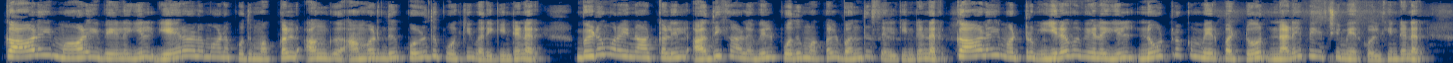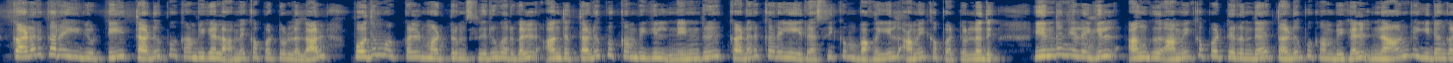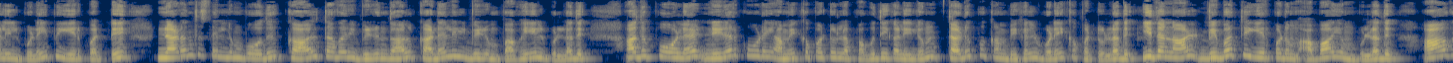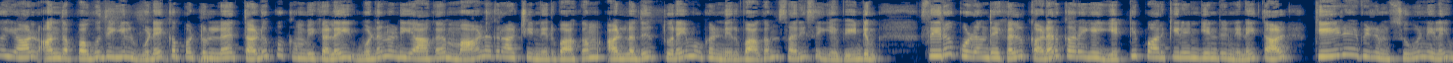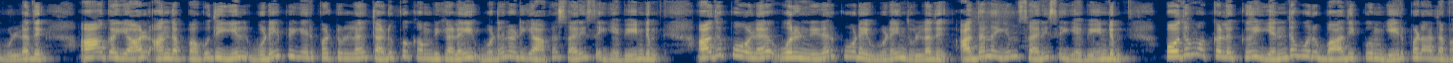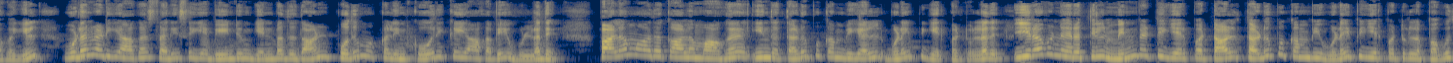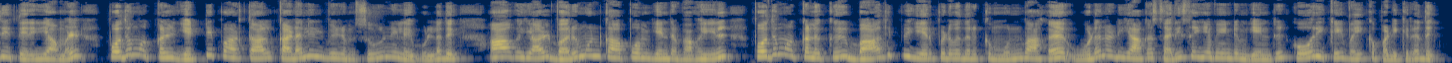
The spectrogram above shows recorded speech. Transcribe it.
காலை மாலை வேளையில் ஏராளமான பொதுமக்கள் அங்கு அமர்ந்து பொழுதுபோக்கி வருகின்றனர். விடுமுறை நாட்களில் அதிக அளவில் பொதுமக்கள் வந்து செல்கின்றனர். காலை மற்றும் இரவு வேளையில் நூற்றுக்கும் மேற்பட்டோர் நடைபயிற்சி மேற்கொள்கின்றனர். கடற்கரையொட்டி தடுப்பு கம்பிகள் அமைக்கப்பட்டுள்ளதால் பொதுமக்கள் மற்றும் சிறுவர்கள் அந்த தடுப்பு கம்பியில் நின்று கடற்கரையை ரசிக்கும் வகையில் அமைக்கப்பட்டுள்ளது. இந்த நிலையில் அங்கு அமைக்கப்பட்டிருந்த தடுப்பு கம்பிகள் நான்கு இடங்களில் உடைப்பு ஏற்பட்டு நடந்து செல்லும் போது கால் தவறி விழுந்தால் கடலில் விழும் வகையில் உள்ளது. அதுபோல நிழற்கூடை அமைக்கப்பட்டுள்ள பகுதிகளிலும் தடுப்பு கம்பிகள் உடைக்கப்பட்டுள்ளது. இதனால் விபத்து ஏற்படும் அபாயம் உள்ளது. ஆகையால் அந்த பகுதியில் உடைக்கப்பட்டுள்ள தடுப்பு கம்பிகளை உடனடியாக மாநகராட்சி நிர்வாகம் அல்லது துறைமுக நிர்வாகம் சரி செய்ய வேண்டும். சிறு குழந்தைகள் கடற்கரையை எட்டி பார்க்கிறேன் என்று நினைத்தால் கீழே விழும் சூழ்நிலை உள்ளது. ஆகையால் அந்த பகுதியில் உடைப்பு ஏற்பட்டுள்ள தடுப்பு கம்பிகளை உடனடியாக சரி செய்ய வேண்டும். அதுபோல ஒரு நிழற்கூடை உடைந்துள்ளது. அதனையும் சரி செய்ய வேண்டும். பொதுமக்களுக்கு எந்த ஒரு பாதிப்பும் ஏற்படாத வகையில் உடனடியாக சரி செய்ய வேண்டும் என்பதுதான் பொதுமக்களின் கோரிக்கையாகவே உள்ளது. பல மாத காலமாக இந்த தடுப்பு கம்பிகள் உடைப்பு ஏற்பட்டுள்ளது. இரவு நேரத்தில் மின்வெட்டு ஏற்பட்டால் தடுப்பு கம்பி உடைப்பு ஏற்பட்டுள்ள பகுதி தெரியாமல் பொதுமக்கள் எட்டி பார்த்தால் கடலில் விழும் சூழ்நிலை உள்ளது. ஆகையால் வருமுன் காப்போம் என்ற வகையில் பொதுமக்களுக்கு பாதிப்பு ஏற்படுவதற்கு முன்பாக உடனடியாக சரி செய்ய வேண்டும் என்று கோரிக்கை வைக்கப்படுகிறது.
